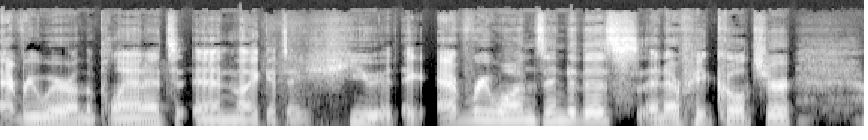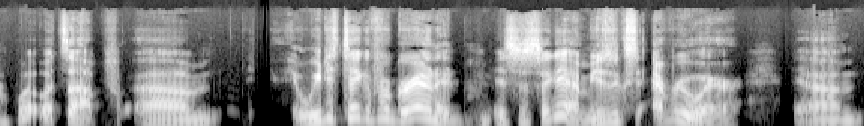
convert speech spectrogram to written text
everywhere on the planet? And like, it's a huge, everyone's into this and every culture. What, what's up? Um, we just take it for granted. It's just like, yeah, music's everywhere. Um,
